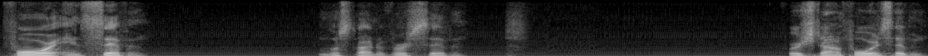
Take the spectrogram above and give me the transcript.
4 and 7. We're to start in verse 7. 1 John 4 and 7.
